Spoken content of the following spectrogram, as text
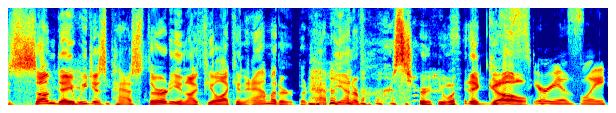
someday we just passed 30 and I feel like an amateur, but happy anniversary. Way to go. Seriously.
